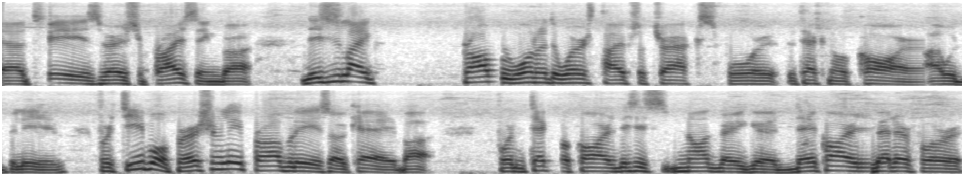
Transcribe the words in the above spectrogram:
uh, to me is very surprising. But this is like probably one of the worst types of tracks for the Tekno car, I would believe. For Tebo personally, probably is okay, but for the Tekno car, this is not very good. Their car is better for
